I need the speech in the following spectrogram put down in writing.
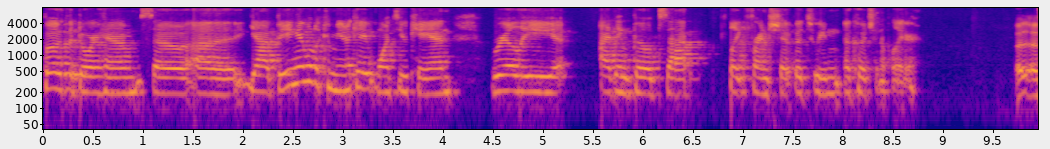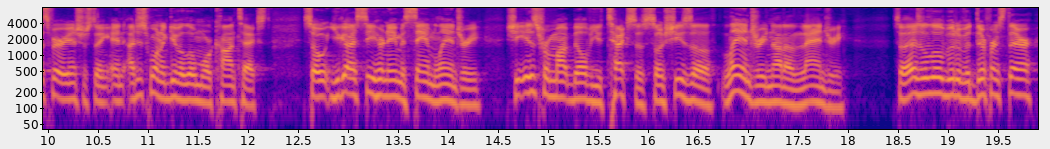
both adore him. So, uh, yeah, being able to communicate once you can really, I think, builds that like friendship between a coach and a player. That's very interesting. And I just want to give a little more context. So, you guys see her name is Sam Landry. She is from Mont Belvieu, Texas. So, she's a Landry, not a Landry. So, there's a little bit of a difference there.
